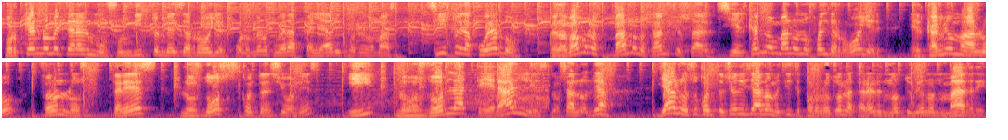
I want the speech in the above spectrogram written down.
¿Por qué no meter al Musumbito en vez de Roger? Por lo menos hubiera peleado y corrido más. Sí, estoy de acuerdo. Pero vámonos, vámonos antes. O sea, si el cambio malo no fue el de Roger, el cambio malo fueron los tres, los dos contenciones y los dos laterales. O sea, ya, ya los dos contenciones ya lo metiste, pero los dos laterales no tuvieron madre.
